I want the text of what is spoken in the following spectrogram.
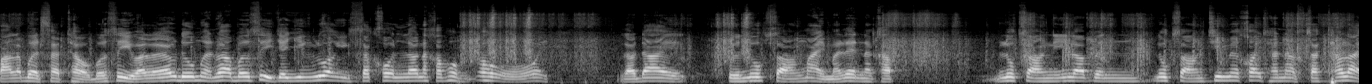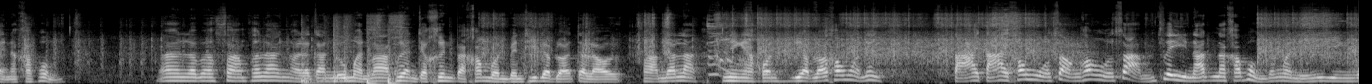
ปาระเบิดแฟตแถวเบอร์สี่วะแล้วดูเหมือนว่าเบอร์สี่จะยิงล่วงอีกสักคนแล้วนะครับ ผมโอ้โหเราได้ปืนลูกซองใหม่มาเล่นนะครับ ลูกซองนี้เราเป็นลูกซองที่ไม่ค่อยถนัดสักเท่าไหร่นะครับ ผม เรามาฟาร์มข้างล่างหน่อยละกันดูเหมือนว่าเพื่อนจะขึ้นไปข้างบนเป็นที่เรียบร้อยแต่เราฟาร์มด้านล่างนี่ไงคนเรียบร้อยเข้าหัวหนึ่งตายตายเข้าหัวสองเข้าหัวสามสี่นัดนะครับ ผมจังหวะนี้ยิงไป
